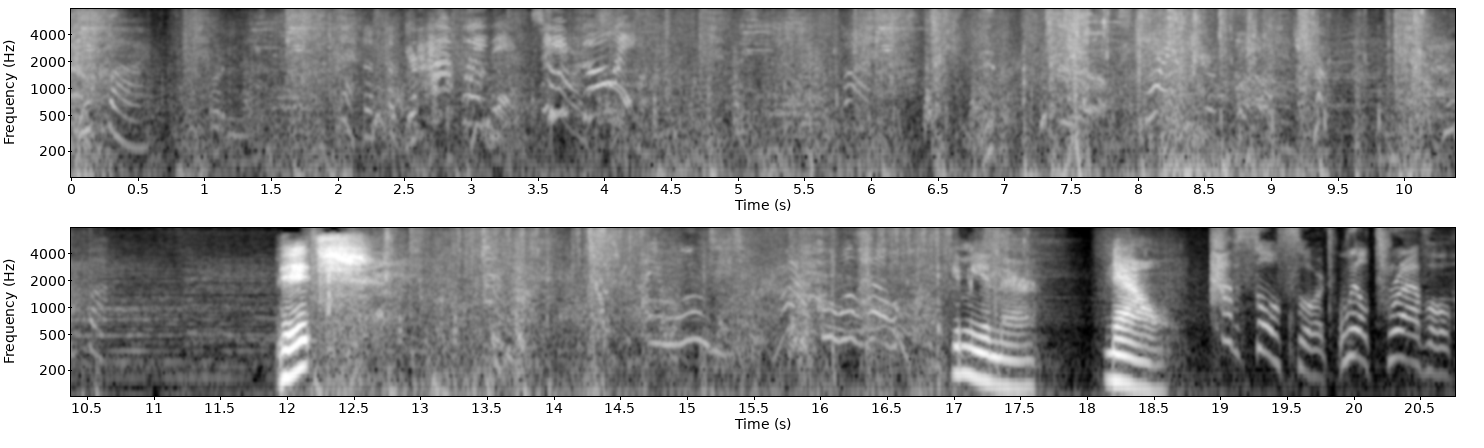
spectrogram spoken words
Goodbye. You're halfway there. Keep going. Bitch! I am wounded. Who will help? Get me in there. Now. Have soul sword. We'll travel.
